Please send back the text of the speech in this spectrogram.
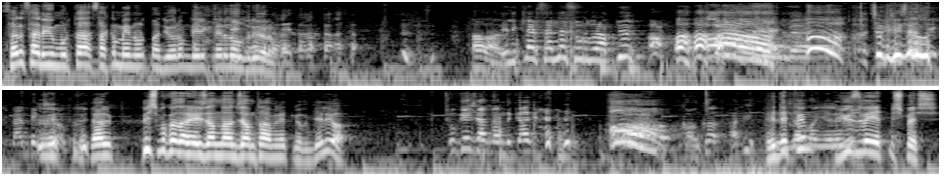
Sarı sarı yumurta sakın beni unutma diyorum. Delikleri dolduruyorum. Delikler senden sorulur Abdü. Çok heyecanlı. Ben bekliyorum. Yani hiç bu kadar heyecanlanacağımı tahmin etmiyordum. Geliyor. Çok heyecanlandık kanka. Aa! Kanka hadi. Hedefim 100 ve 75.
